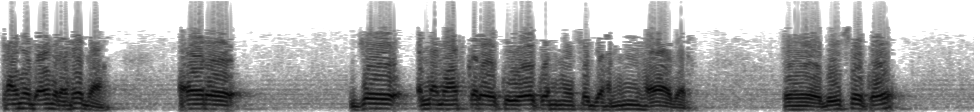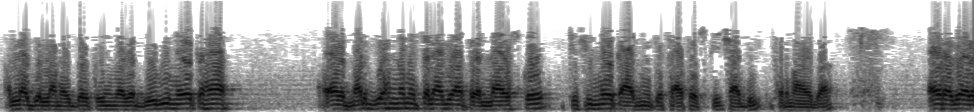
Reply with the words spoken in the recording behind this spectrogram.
کام دائم رہے گا۔ اور جو اللہ معاف کرے، کوئی ایک ان میں سے جہنمی ہے اگر، تو دوسرے کو اللہ جل کریم اگر بیوی نیک ہے اور مرد جہنم میں چلا گیا تو اللہ اس کو کسی نیک آدمی کے ساتھ اس کی شادی فرمائے گا۔ اور اگر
